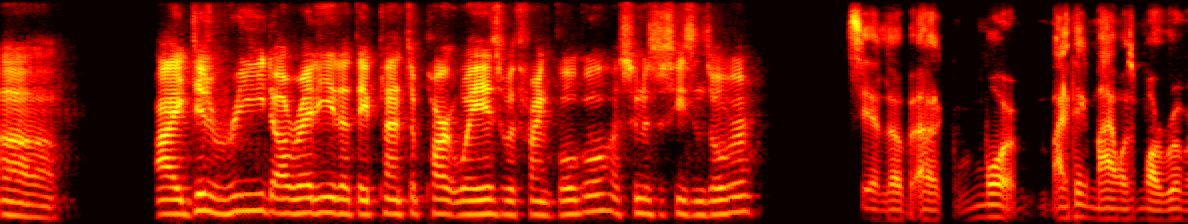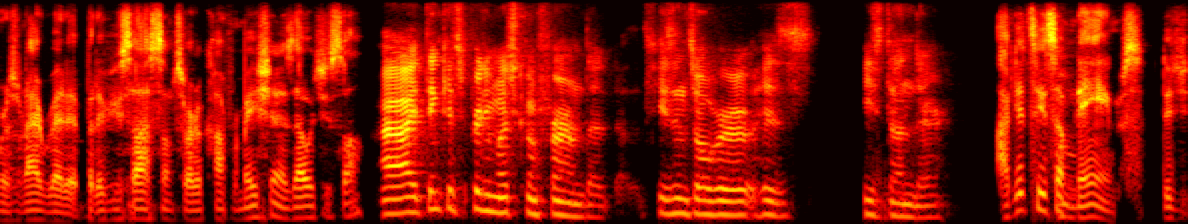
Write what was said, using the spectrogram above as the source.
Uh, I did read already that they plan to part ways with Frank Vogel as soon as the season's over. See a little bit uh, more. I think mine was more rumors when I read it, but if you saw some sort of confirmation, is that what you saw? I think it's pretty much confirmed that season's over. His he's done there. I did see some names. Did you?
